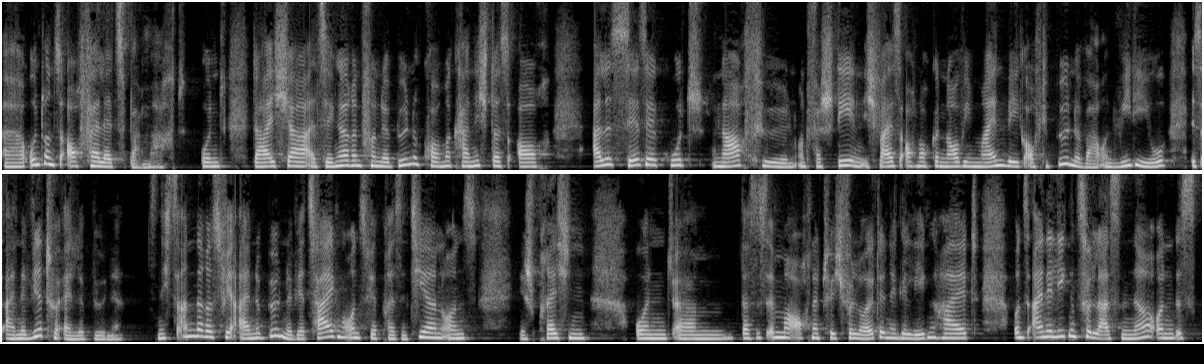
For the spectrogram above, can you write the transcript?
äh, und uns auch verletzbar macht. Und da ich ja als Sängerin von der Bühne komme, kann ich das auch alles sehr, sehr gut nachfühlen und verstehen. Ich weiß auch noch genau, wie mein Weg auf die Bühne war. Und Video ist eine virtuelle Bühne. Ist nichts anderes wie eine Bühne. Wir zeigen uns, wir präsentieren uns, wir sprechen. Und ähm, das ist immer auch natürlich für Leute eine Gelegenheit, uns eine liegen zu lassen. Ne? Und es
